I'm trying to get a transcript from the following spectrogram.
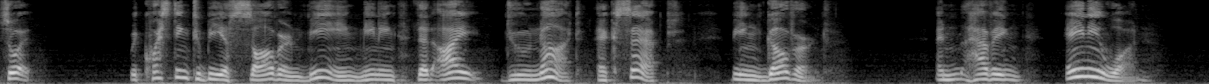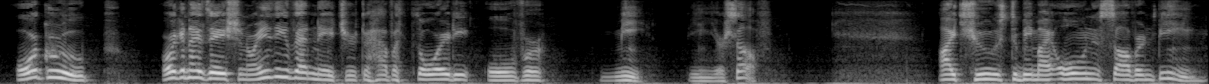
So requesting to be a sovereign being, meaning that I do not accept being governed and having anyone or group, organization, or anything of that nature to have authority over me, being yourself. I choose to be my own sovereign being.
